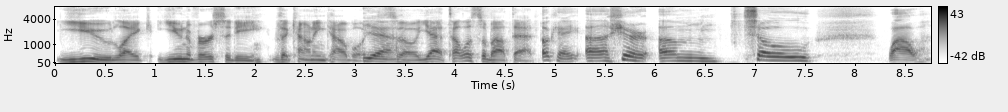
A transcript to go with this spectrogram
you like university the counting cowboy. Yeah. So yeah tell us about that. Okay uh, sure um, so wow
